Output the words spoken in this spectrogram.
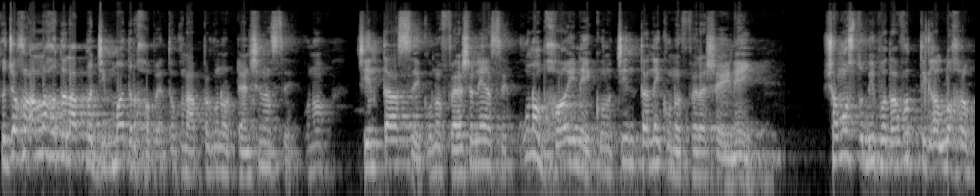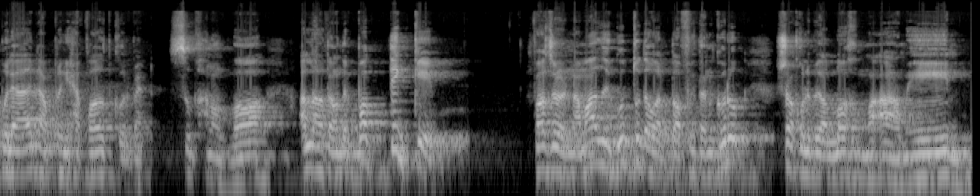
তো যখন আল্লাহ তালা আপনার জিম্মাদার হবেন, তখন আপনার কোনো টেনশন আছে, কোনো চিন্তা আছে, কোনো ফেরাসানি আছে? কোনো ভয় নেই, কোনো চিন্তা নেই, কোনো ফেরাসাই নেই। সমস্ত বিপদ আপদ থেকে আল্লাহ রব্বুল্লাহ আলমী আপনাকে হেফাজত করবেন। সুবহানাল্লাহ। আল্লাহ তাআলা আমাদের প্রত্যেককে ফজরের নামাজে গুরুত্ব দেওয়ার তফিক দান করুক। সকলে আল্লাহ আমিন।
